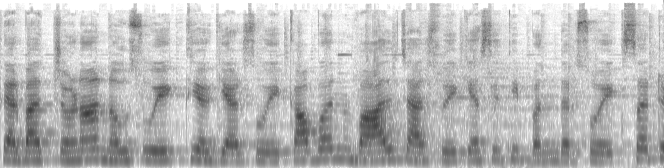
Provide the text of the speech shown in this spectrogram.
ત્યારબાદ ચણા નવસો એકથી અગિયારસો એકાવન, વાલ ચારસો એક્યાસીથી પંદરસો એકસઠ,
